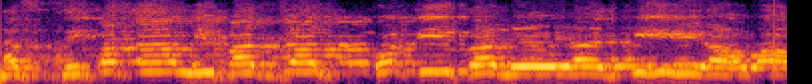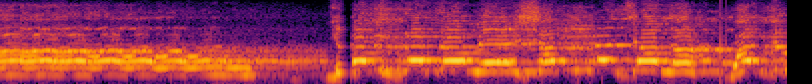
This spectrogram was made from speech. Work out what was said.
নাস্তিকতা নিপাজ্জাত। কোটি কানে একই আওয়াজ। জয় কদমে সামনে চলো বজ্র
